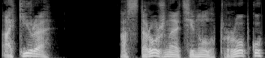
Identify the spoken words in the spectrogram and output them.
Акира осторожно тянул пробку.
